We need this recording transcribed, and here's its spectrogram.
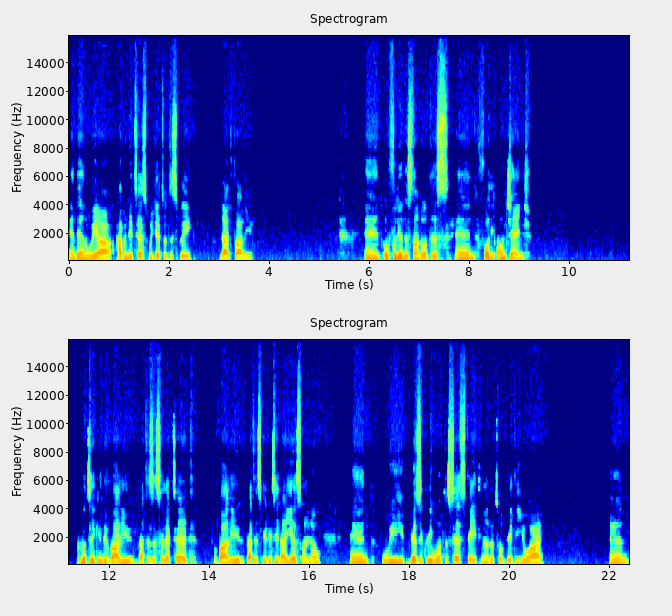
And then we are having a text widget to display that value. And hopefully understand all this. And for the on change I'm take in the value that is the selected value that is if it's either yes or no. And we basically want to set state in order to update the UI and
